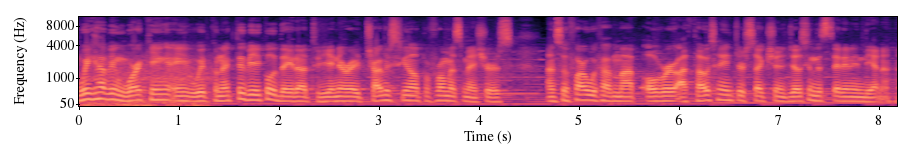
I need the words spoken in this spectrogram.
We have been working with connected vehicle data to generate traffic signal performance measures, and so far we have mapped over a thousand intersections just in the state of Indiana.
